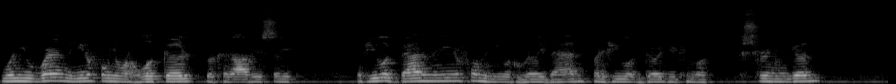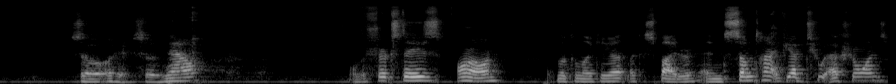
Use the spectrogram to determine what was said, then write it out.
when you're wearing the uniform, you want to look good because obviously, if you look bad in the uniform, then you look really bad. But if you look good, you can look extremely good. So okay, so now all the shirt stays are on, looking like you got like a spider. And sometimes if you have two extra ones,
